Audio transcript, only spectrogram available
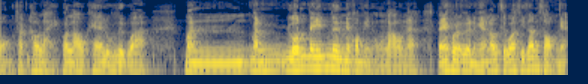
2สักเท่าไหร่ เพราะเราแค่รู้สึกว่า มันมันล้นไปนิดนึงในความเห็นของเรานะ แต่ในคนอื่นอย่างเงี้ยเรารู้สึกว่าซีซั่น2เนี่ย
